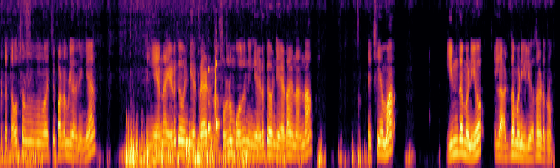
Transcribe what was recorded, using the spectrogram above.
பட் தௌசண்ட் வச்சு பண்ண முடியாது நீங்கள் நீங்கள் என்ன எடுக்க வேண்டிய ட்ரேடு நான் சொல்லும்போது நீங்கள் எடுக்க வேண்டிய இடம் என்னென்னா நிச்சயமாக இந்த மணியோ இல்லை அடுத்த மணிலையோ தான் எடுக்கணும்.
